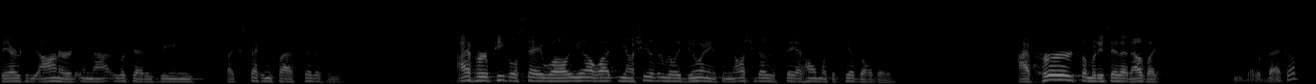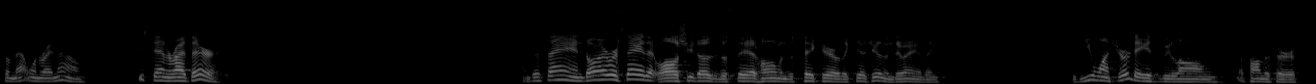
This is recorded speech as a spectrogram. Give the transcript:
They are to be honored and not looked at as being like second class citizens. I've heard people say, well, you know what, you know, she doesn't really do anything. All she does is stay at home with the kids all day. I've heard somebody say that, and I was like, you better back up from that one right now. She's standing right there. I'm just saying, don't ever say that, all she does is just stay at home and just take care of the kids. She doesn't do anything. If you want your days to be long upon this earth,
